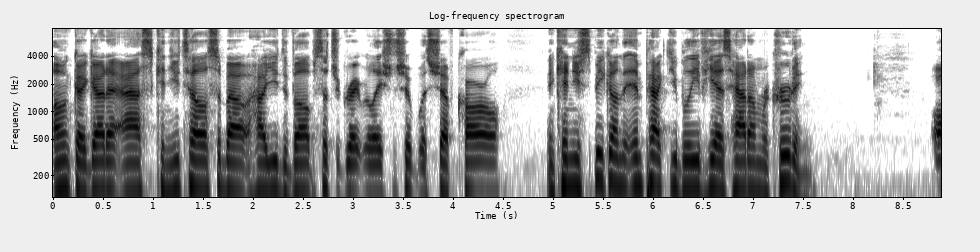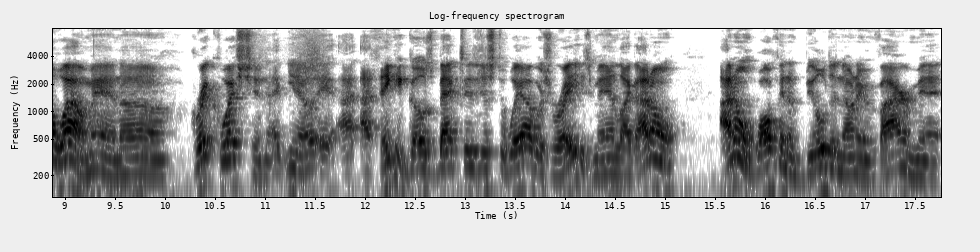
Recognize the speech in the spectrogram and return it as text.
Unc, I gotta ask, can you tell us about how you developed such a great relationship with Chef Carl, and can you speak on the impact you believe he has had on recruiting?" Oh wow, man! Uh, great question. Uh, You know, I, I think it goes back to just the way I was raised, man. Like I don't, I don't walk in a building or an environment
